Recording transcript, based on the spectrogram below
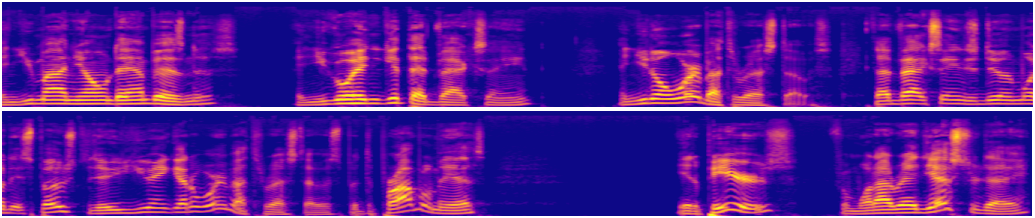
and you mind your own damn business, and you go ahead and get that vaccine, and you don't worry about the rest of us that vaccine is doing what it's supposed to do, you ain't got to worry about the rest of us. But the problem is, it appears from what I read yesterday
